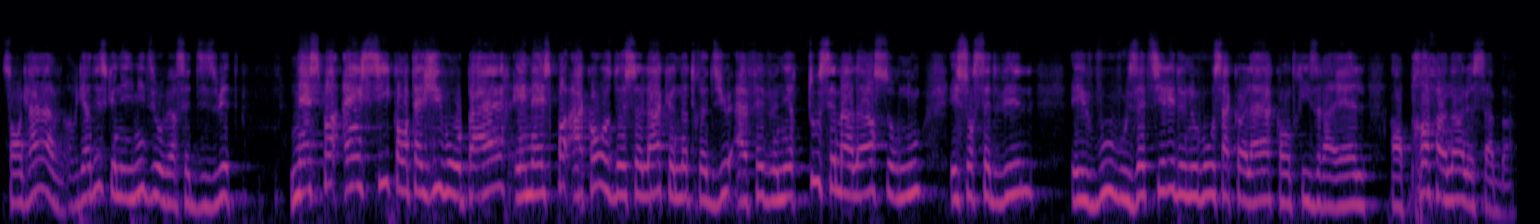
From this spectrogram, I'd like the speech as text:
sont graves. Regardez ce que Néhémie dit au verset 18. N'est-ce pas ainsi qu'ont agi vos pères, et n'est-ce pas à cause de cela que notre Dieu a fait venir tous ces malheurs sur nous et sur cette ville, et vous, vous attirez de nouveau sa colère contre Israël en profanant le sabbat?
